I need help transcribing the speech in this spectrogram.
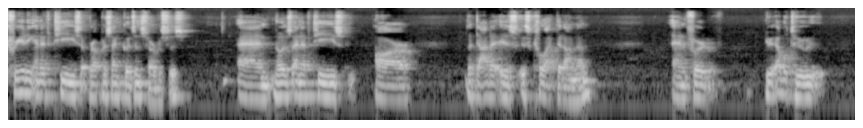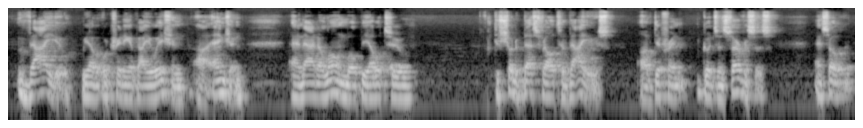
creating NFTs that represent goods and services, and those NFTs are the data is is collected on them, and for you're able to value. We have we're creating a valuation uh, engine, and that alone will be able to to show the best relative values of different goods and services. And so,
